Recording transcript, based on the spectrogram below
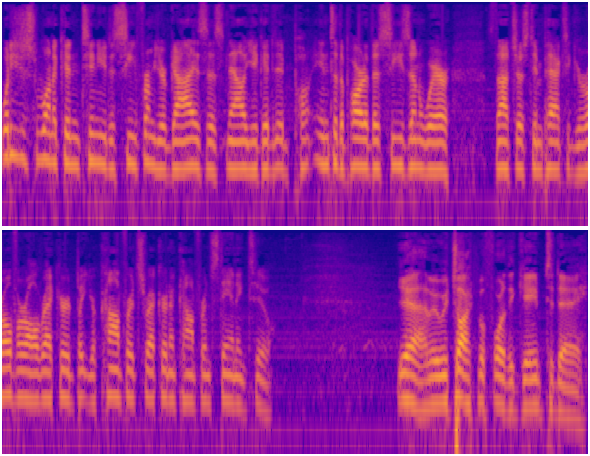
What do you just want to continue to see from your guys as now you get into the part of the season where it's not just impacting your overall record, but your conference record and conference standing too? Yeah, I mean, we talked before the game today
